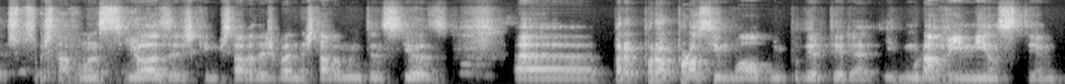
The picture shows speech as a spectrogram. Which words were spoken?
as, pessoas estavam ansiosas, quem gostava das bandas estava muito ansioso uh, para, para o próximo álbum poder ter, e demorava imenso tempo.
